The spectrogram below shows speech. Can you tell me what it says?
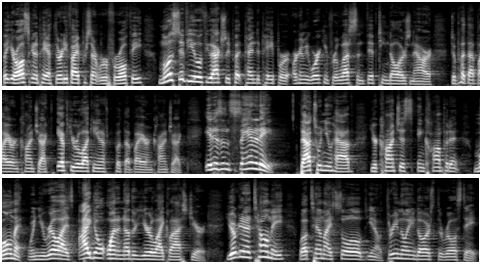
but you're also going to pay a 35% referral fee. Most of you if you actually put pen to paper are going to be working for less than $15 an hour to put that buyer in contract if you're lucky enough to put that buyer in contract. It is insanity that's when you have your conscious incompetent moment when you realize I don't want another year like last year. You're going to tell me, "Well, Tim, I sold, you know, 3 million dollars to real estate."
